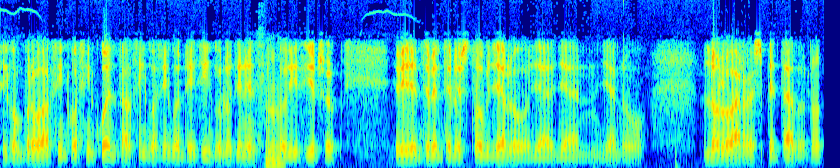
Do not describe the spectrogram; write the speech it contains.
Si compro a 5.50 o 5.55 lo tienen 5.18, evidentemente el stop ya lo ya ya ya no no lo ha respetado, ¿no?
